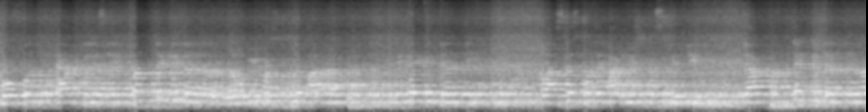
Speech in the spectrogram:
मोफत टॅब केलं जाईल प्रत्येक विद्यार्थ्यांना नववी पासून ते बारावीपर्यंत जे काही विद्यार्थी क्लासेसमध्ये ॲडमिशन्स घेतील त्या प्रत्येक विद्यार्थ्यांना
